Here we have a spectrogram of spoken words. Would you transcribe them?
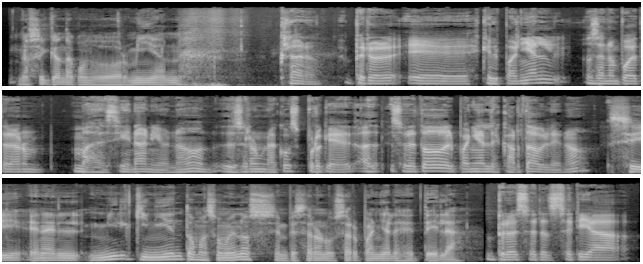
No sé qué onda cuando dormían. Claro, pero eh, es que el pañal, o sea, no puede tener más de 100 años, ¿no? De ser una cosa, porque ah, sobre todo el pañal descartable, ¿no? Sí, en el 1500 más o menos se empezaron a usar pañales de tela. Pero eso sería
